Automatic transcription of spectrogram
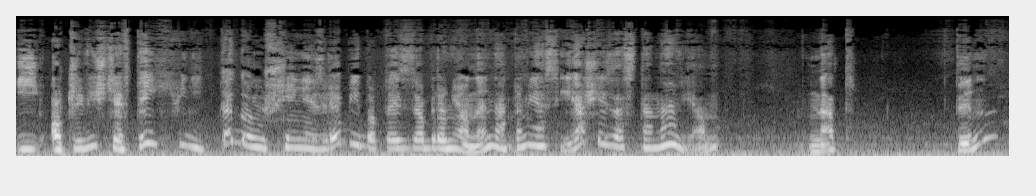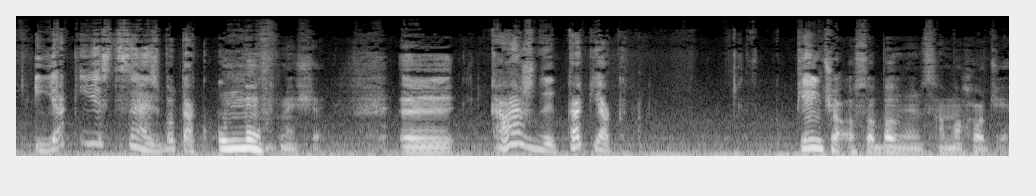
I oczywiście w tej chwili tego już się nie zrobi, bo to jest zabronione. Natomiast ja się zastanawiam nad tym, jaki jest sens, bo tak, umówmy się. Yy, każdy, tak jak w pięcioosobowym samochodzie,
